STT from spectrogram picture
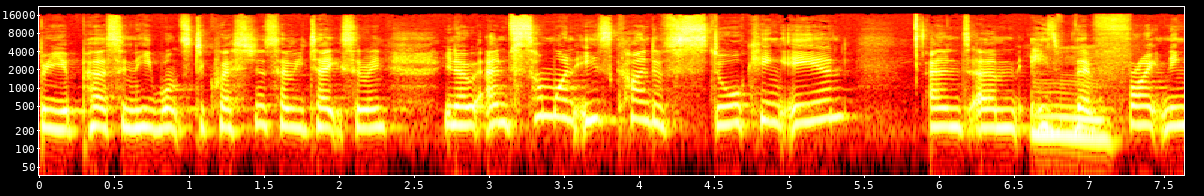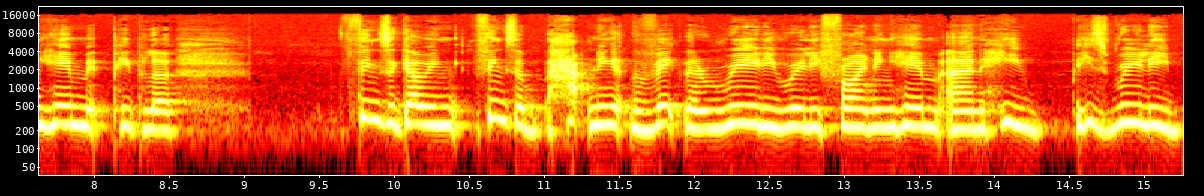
be a person he wants to question, so he takes her in. You know, and someone is kind of stalking Ian, and um, he's they're frightening him. People are things are going things are happening at the Vic. They're really, really frightening him, and he he's really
